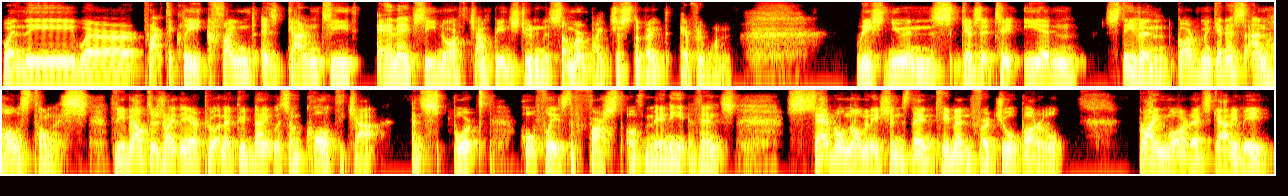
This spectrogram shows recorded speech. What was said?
when they were practically crowned as guaranteed NFC North champions during the summer by just about everyone. Reese Newens gives it to Ian, Stephen, Gordon McGuinness, and Hollis Thomas. Three belters right there, put on a good night with some quality chat and sport. Hopefully, it's the first of many events. Several nominations then came in for Joe Burrow. Brian Morris, Gary May,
